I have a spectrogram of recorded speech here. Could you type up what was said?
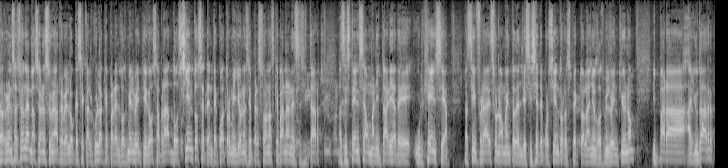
La Organización de Naciones Unidas reveló que se calcula que para el 2022 habrá 274 millones de personas que van a necesitar asistencia humanitaria de urgencia. La cifra es un aumento del 17% respecto al año 2021. Y para ayudar,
